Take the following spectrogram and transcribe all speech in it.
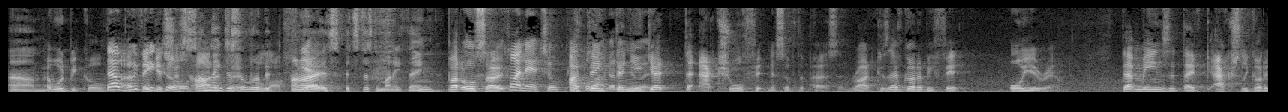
Um. That would be cool. That I would think be it's cool. Just something just a little bit. off. I know Yeah. it's it's just a money thing. But also, Financial. People I think then you it. get the actual fitness of the person, right? Because they've got to be fit all year round. That means that they've actually got to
